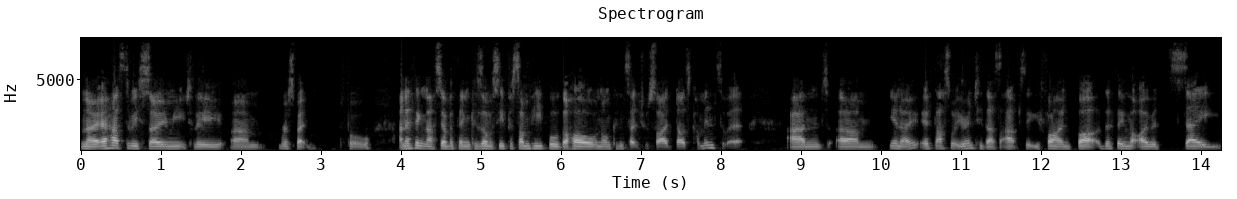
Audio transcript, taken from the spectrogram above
No, it has to be so mutually um, respectful. And I think that's the other thing, because obviously for some people, the whole non-consensual side does come into it. And um, you know, if that's what you're into, that's absolutely fine. But the thing that I would say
